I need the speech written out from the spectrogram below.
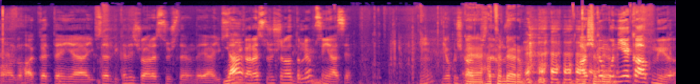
Abi hakikaten ya. Yüksel dikkat et şu araç sürüşlerinde ya. Yüksel Ya- ilk araç sürüşünü hatırlıyor musun Yasin? Hı? Yokuş Ee, kalkışlarımızı. hatırlıyorum. Aşkım bu niye kalkmıyor?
